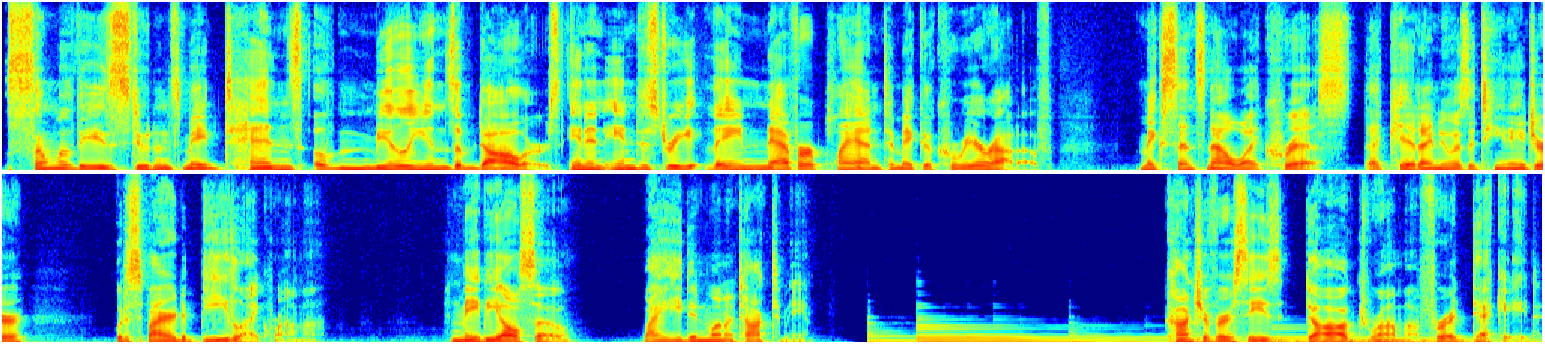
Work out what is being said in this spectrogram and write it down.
Some of these students made tens of millions of dollars in an industry they never planned to make a career out of. makes sense now why Chris, that kid I knew as a teenager, would aspire to be like Rama. And maybe also why he didn't want to talk to me. Controversies dogged Rama for a decade.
